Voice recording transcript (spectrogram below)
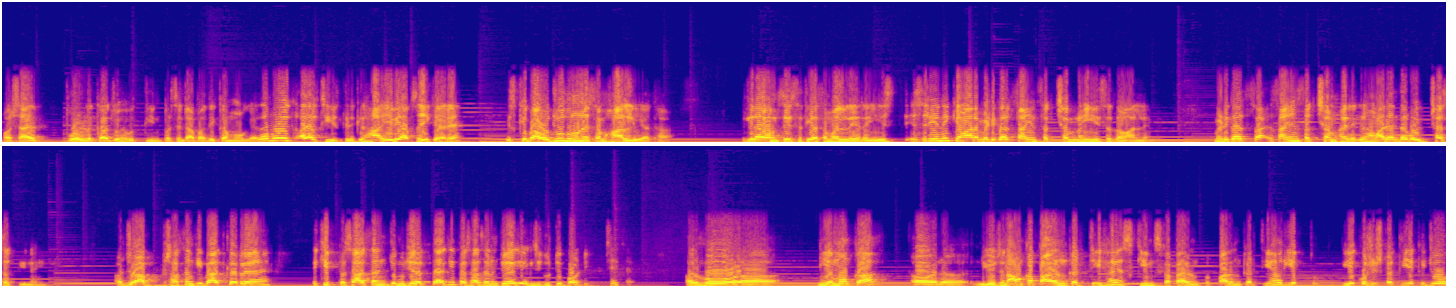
और शायद वर्ल्ड का जो है वो तीन परसेंट आबादी कम हो गया था, वो एक अलग चीज़ थी, लेकिन हाँ ये भी आप सही कह रहे हैं, इसके बावजूद उन्होंने संभाल लिया था। लेकिन अब हमसे स्थितियाँ संभल नहीं रही इसलिए नहीं कि हमारा मेडिकल साइंस सक्षम नहीं है इसे संभालने में। मेडिकल साइंस सक्षम है, लेकिन हमारे अंदर वो इच्छा शक्ति नहीं है। और जो आप प्रशासन की बात कर रहे हैं, देखिए, प्रशासन जो मुझे लगता है कि प्रशासन जो है एग्जीक्यूटिव बॉडी ठीक है? और वो नियमों का और योजनाओं का पालन करती है स्कीम्स का पालन पालन करती है और ये ये कोशिश करती है कि जो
